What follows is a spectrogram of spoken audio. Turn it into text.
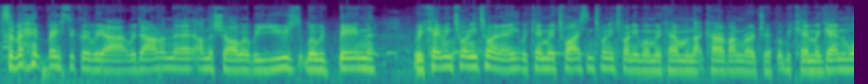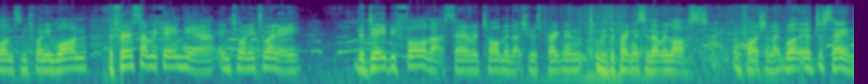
So basically, we are we're down on the on the shore where we used where we've been. We came in 2020. We came here twice in 2020 when we came on that caravan road trip, but we came again once in 21. The first time we came here in 2020. The day before that, Sarah told me that she was pregnant with the pregnancy that we lost, unfortunately. Well, I'm just saying,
